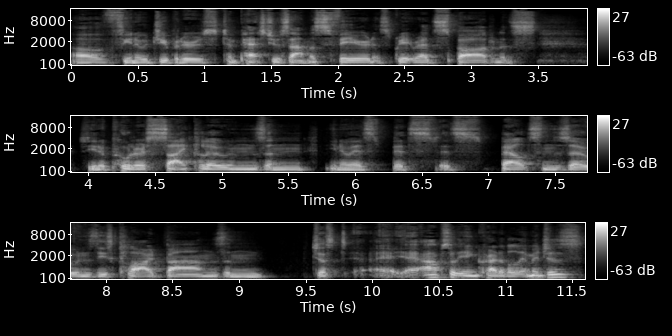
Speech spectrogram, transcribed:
of you know Jupiter's tempestuous atmosphere and its great red spot and its you know polar cyclones and you know its its its belts and zones, these cloud bands and just uh, absolutely incredible images.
